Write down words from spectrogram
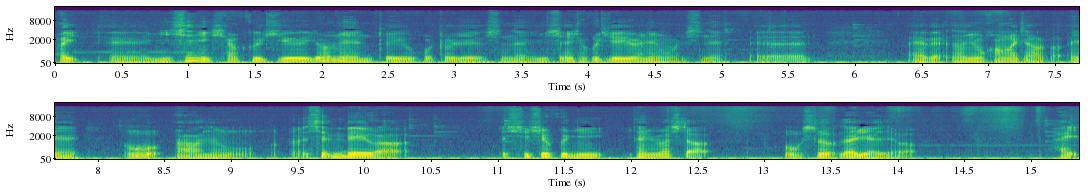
はい、えー、2114年ということでですね、2114年はですね、えー、やべ、何も考えてなかった。えー、お、あの、せんべいが主食になりました。オーストラリアでは。はい。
